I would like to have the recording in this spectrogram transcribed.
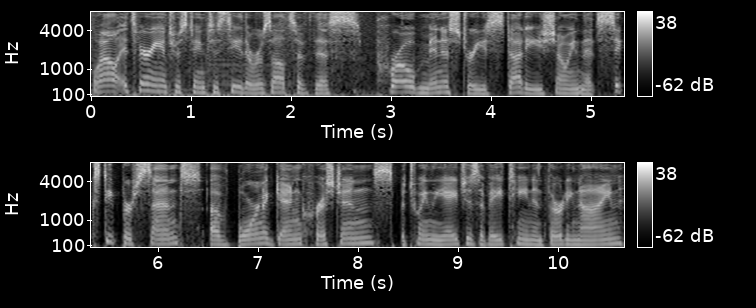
Well, it's very interesting to see the results of this Probe Ministries study showing that 60% of born again Christians between the ages of 18 and 39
